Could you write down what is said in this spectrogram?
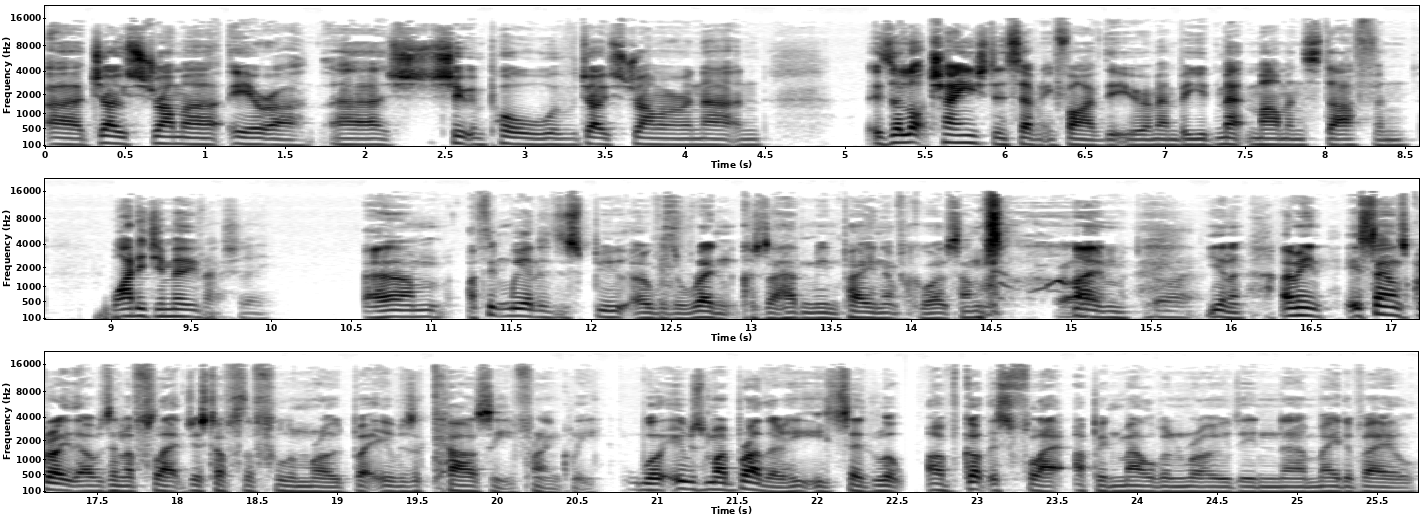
uh, Joe Strummer era, uh, shooting pool with Joe Strummer and that. And there's a lot changed in 75 that you remember. You'd met mum and stuff. And why did you move actually? Um, I think we had a dispute over the rent because I hadn't been paying it for quite some time. time. right. You know, I mean, it sounds great that I was in a flat just off the Fulham Road, but it was a Kazi, frankly. Well, it was my brother. He, he said, "Look, I've got this flat up in Malvern Road in uh, Maida Vale.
